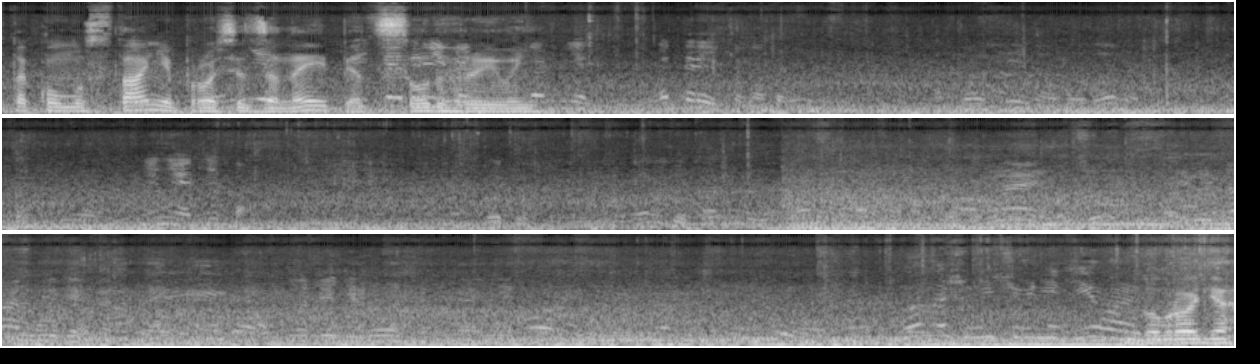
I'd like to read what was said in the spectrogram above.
В такому стані просять за неї 500 гривень. Главное, что ничего не делаем. Доброго дня.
